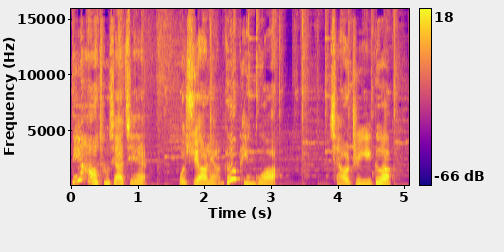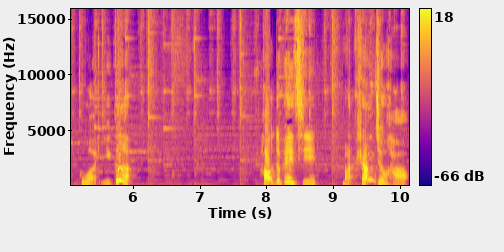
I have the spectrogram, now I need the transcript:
你好，兔小姐，我需要两个苹果，乔治一个，我一个。好的，佩奇，马上就好。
